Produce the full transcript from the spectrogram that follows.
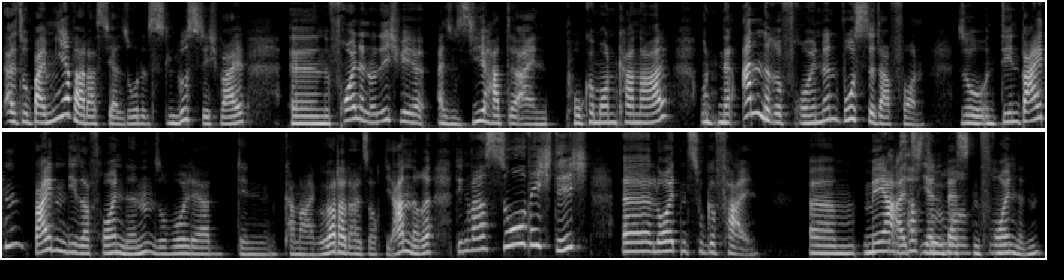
Also bei mir war das ja so, das ist lustig, weil äh, eine Freundin und ich, wir, also sie hatte einen Pokémon-Kanal und eine andere Freundin wusste davon. So, und den beiden, beiden dieser Freundinnen, sowohl der den Kanal gehört hat, als auch die andere, denen war es so wichtig, äh, Leuten zu gefallen. Ähm, mehr Das als ihren besten Mhm.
